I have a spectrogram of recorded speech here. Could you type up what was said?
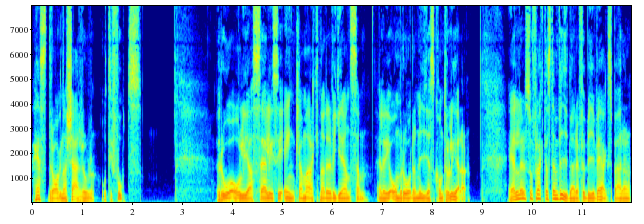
hästdragna kärror och till fots. Råolja säljs i enkla marknader vid gränsen eller i områden IS kontrollerar. Eller så fraktas den vidare förbi vägspärrar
